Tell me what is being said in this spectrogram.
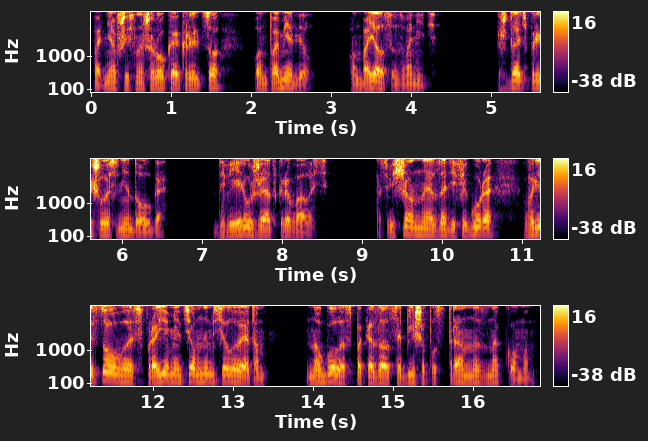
Поднявшись на широкое крыльцо, он помедлил. Он боялся звонить. Ждать пришлось недолго. Дверь уже открывалась. Освещенная сзади фигура вырисовывалась в проеме темным силуэтом, но голос показался Бишопу странно знакомым.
